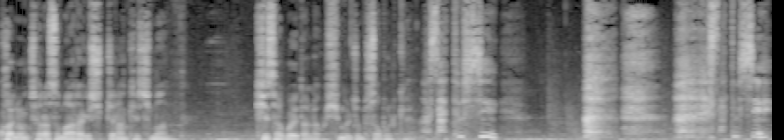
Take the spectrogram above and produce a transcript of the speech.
관용차라서 말하기 쉽진 않겠지만 기사 구해달라고 힘을 좀 써볼게. 사토 씨, 사토 씨,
